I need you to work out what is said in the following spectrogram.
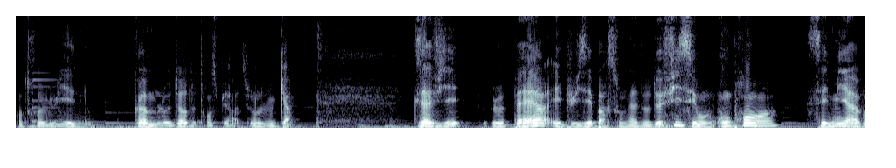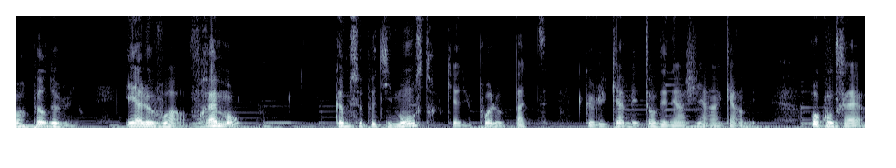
entre lui et nous, comme l'odeur de transpiration de Lucas. Xavier, le père, épuisé par son ado de fils, et on le comprend, hein, s'est mis à avoir peur de lui, et à le voir vraiment comme ce petit monstre qui a du poil aux pattes que Lucas met tant d'énergie à incarner. Au contraire,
